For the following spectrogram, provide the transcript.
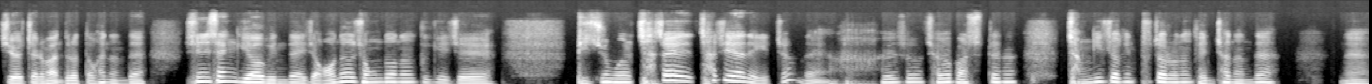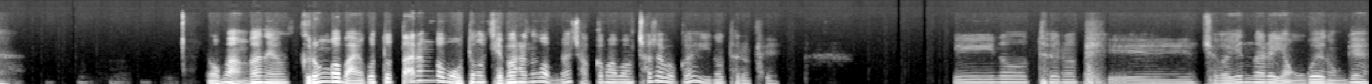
지혈제를 만들었다고 했는데 신생 기업인데 이제 어느 정도는 그게 이제 비중을 차지해, 차지해야 되겠죠. 네. 그래서 제가 봤을 때는 장기적인 투자로는 괜찮은데 네. 너무 안 가네요. 그런 거 말고 또 다른 거 뭐 어떤 거 개발하는 거 없나요? 잠깐만 한번 찾아볼까요? 이노테라피. 이노테라피. 제가 옛날에 연구해 놓은 게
